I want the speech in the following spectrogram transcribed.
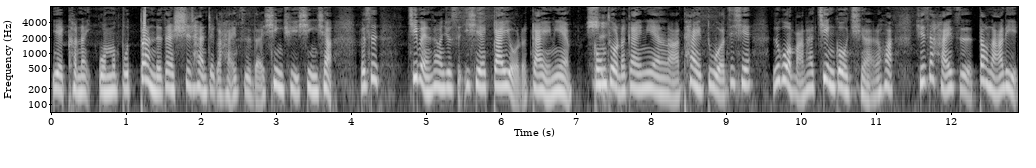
也可能我们不断的在试探这个孩子的兴趣性向。可是基本上就是一些该有的概念、工作的概念啦、态度啊这些，如果把它建构起来的话，其实孩子到哪里，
